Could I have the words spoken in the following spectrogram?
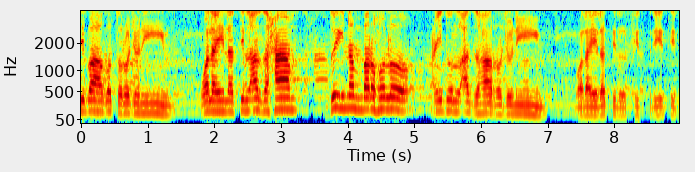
দিবাগত রজনী, ওয়ালাইলাতিল আজহাম দুই নাম্বার হলো ঈদুল আজহার রজনী, ওয়ালাইলাতিল ফিত্রি তিন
